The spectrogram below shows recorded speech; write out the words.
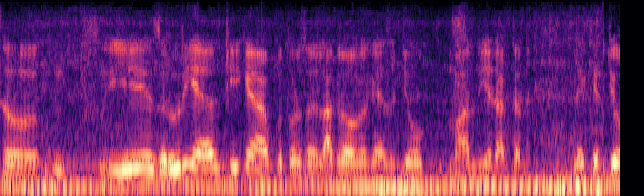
तो ये ज़रूरी है, ठीक है, आपको थोड़ा सा लग रहा होगा कि ऐसे जोक मार दिया डॉक्टर ने, लेकिन जो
